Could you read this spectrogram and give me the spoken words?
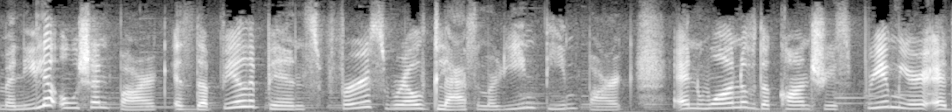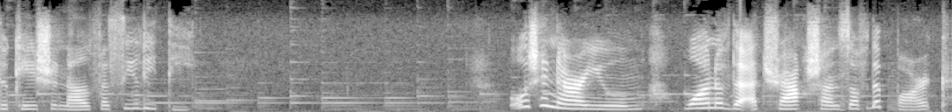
Manila Ocean Park is the Philippines' first world-class marine theme park and one of the country's premier educational facility. Oceanarium, one of the attractions of the park,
